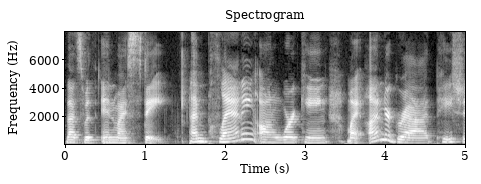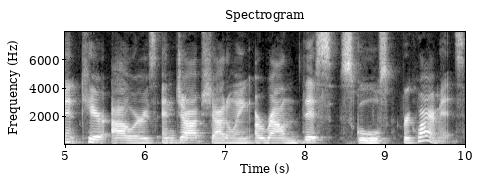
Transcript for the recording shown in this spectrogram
that's within my state. I'm planning on working my undergrad patient care hours and job shadowing around this school's requirements.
